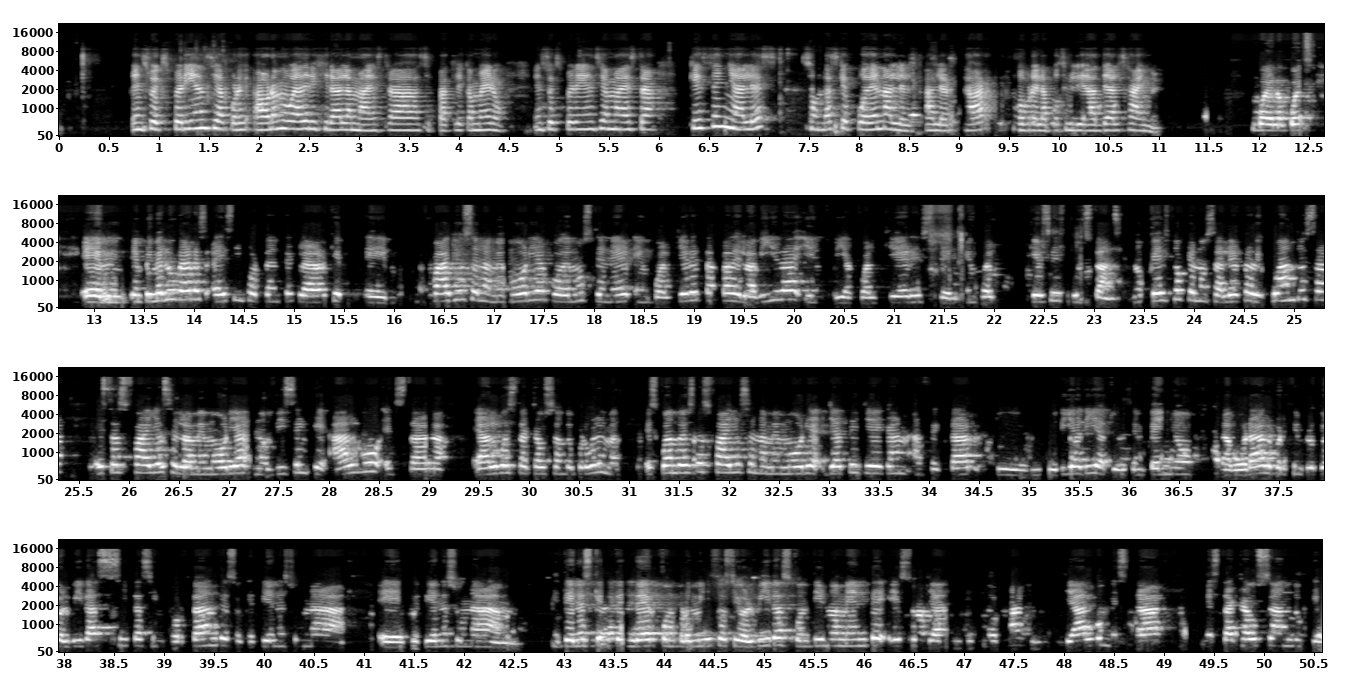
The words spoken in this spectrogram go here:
en su experiencia, por, ahora me voy a dirigir a la maestra Zipacle Camero. En su experiencia, maestra, ¿qué señales son las que pueden alertar sobre la posibilidad de Alzheimer? Bueno, pues em, en primer lugar es, importante aclarar que eh, fallos en la memoria podemos tener en cualquier etapa de la vida y, a cualquier, este, en cualquier circunstancia. ¿no? ¿Qué es lo que nos alerta de cuándo esa, esas fallas en la memoria nos dicen que algo está algo está causando problemas. Es cuando esas fallas en la memoria ya te llegan a afectar tu, tu, día a día, tu desempeño laboral, por ejemplo, que olvidas citas importantes o que tienes una eh, que tienes una tienes que atender compromisos y olvidas continuamente, eso ya es normal, ya algo me está, me está causando que,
